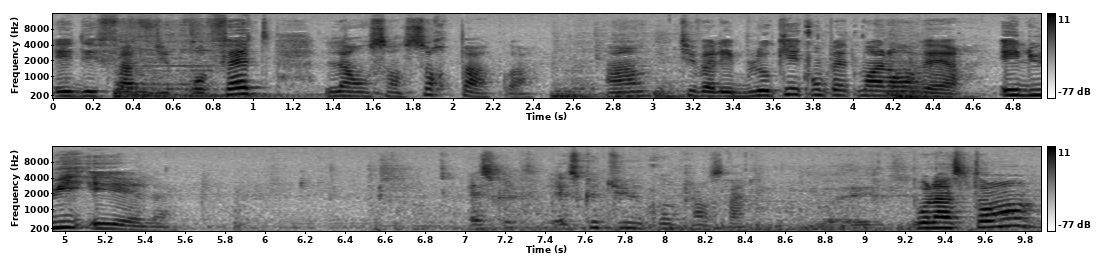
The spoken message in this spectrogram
et des femmes du prophète, là on s'en sort pas, quoi. Hein? Tu vas les bloquer complètement à l'envers. Et lui et elle. Est-ce que, tu comprends ça? Pour l'instant,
